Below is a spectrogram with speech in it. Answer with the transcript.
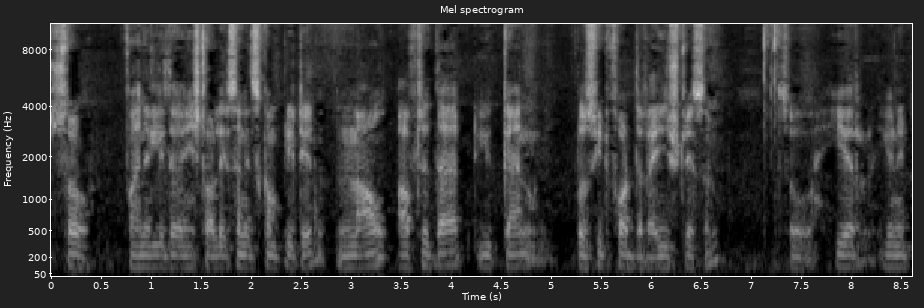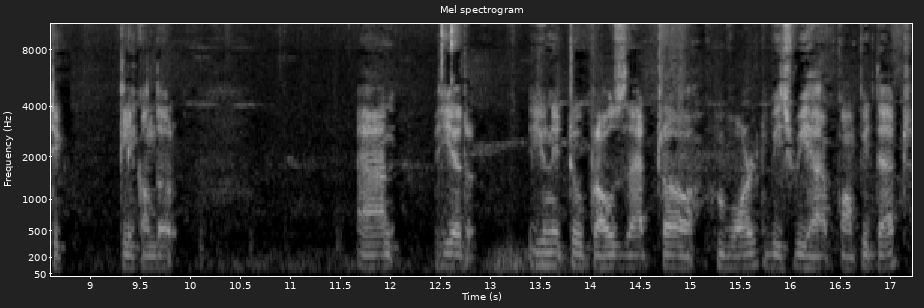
so finally the installation is completed. Now after that you can proceed for the registration. So here you need to click on the and here you need to browse that uh, vault which we have copied that.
